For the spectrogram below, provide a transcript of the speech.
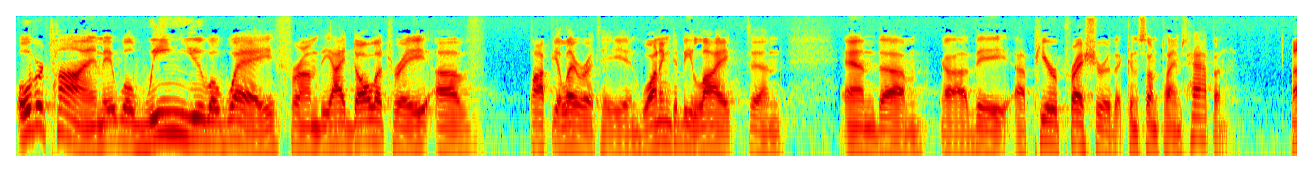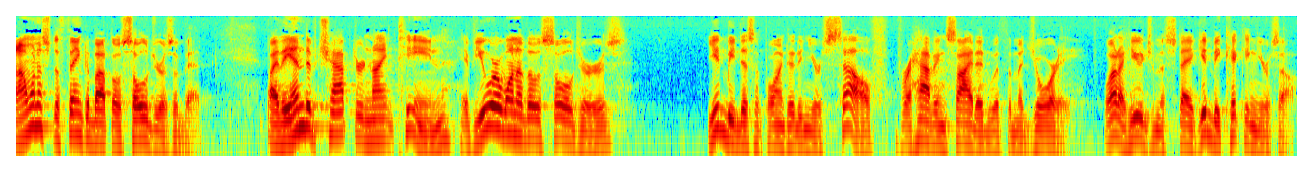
over time it will wean you away from the idolatry of popularity and wanting to be liked and, and um, uh, the uh, peer pressure that can sometimes happen. But I want us to think about those soldiers a bit. By the end of chapter 19, if you were one of those soldiers, you'd be disappointed in yourself for having sided with the majority. What a huge mistake. You'd be kicking yourself.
